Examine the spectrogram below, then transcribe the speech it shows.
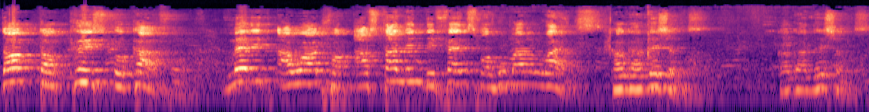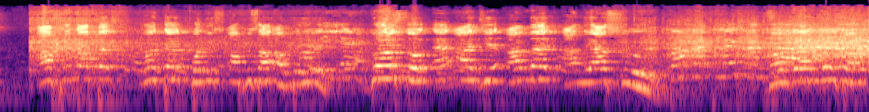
Dr. Chris Okafor. Merit Award for Outstanding Defense for Human Rights. Congratulations. Congratulations. Africa Best Wanted Police Officer of the Year goes to AIG Ahmed Aliasu. Congratulations. Congratulations.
